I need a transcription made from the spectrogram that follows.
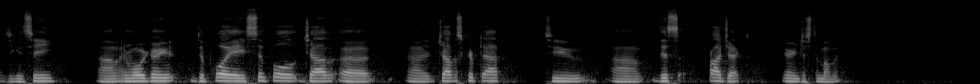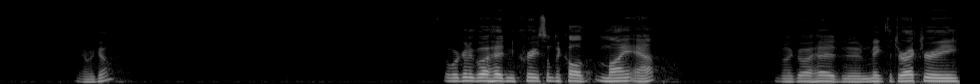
As you can see. Um, and we're going to deploy a simple Java, uh, uh, JavaScript app to um, this project here in just a moment. There we go. So we're going to go ahead and create something called my app. I'm going to go ahead and make the directory,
